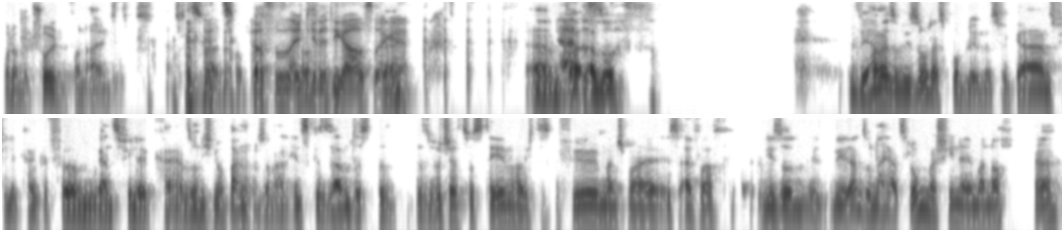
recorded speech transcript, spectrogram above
Oder mit Schulden von allen. Das, halt so. das ist eigentlich die richtige Aussage. Ja. Ähm, ja, da, also, wir haben ja sowieso das Problem, dass wir ganz viele kranke Firmen, ganz viele, also nicht nur Banken, sondern insgesamt das, das, das Wirtschaftssystem, habe ich das Gefühl, manchmal ist einfach wie so wie an so einer Herz-Lungen-Maschine immer noch. Ja?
